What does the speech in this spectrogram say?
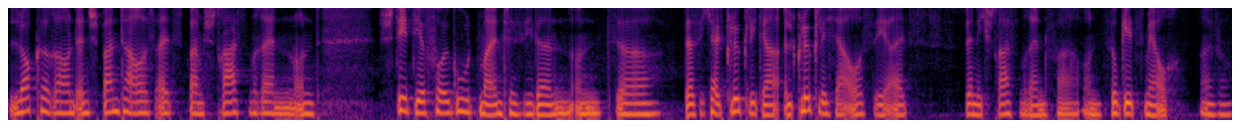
lockerer und entspannter aus als beim Straßenrennen und steht dir voll gut, meinte sie dann. Und äh, dass ich halt glücklicher, glücklicher aussehe, als wenn ich Straßenrennen fahre. Und so geht es mir auch. Also.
